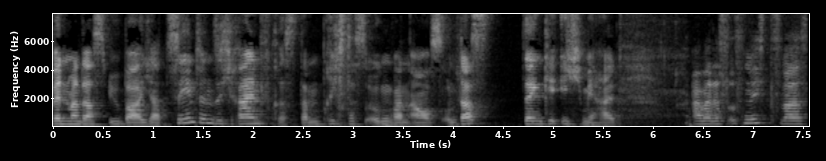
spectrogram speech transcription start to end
Wenn man das über Jahrzehnte in sich reinfrisst, dann bricht das irgendwann aus. Und das denke ich mir halt. Aber das ist nichts, was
